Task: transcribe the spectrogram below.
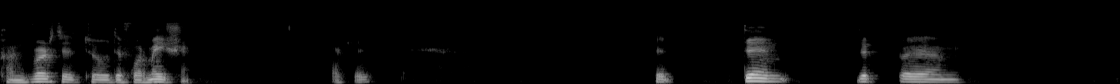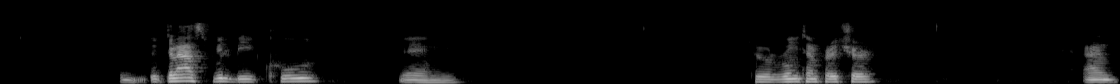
converted to deformation. Okay. It, then the um, the glass will be cool um, to room temperature. And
